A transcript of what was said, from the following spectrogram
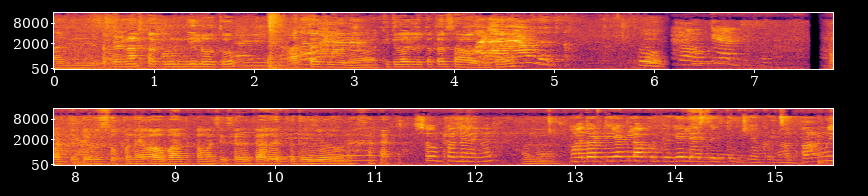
आणि सकाळी नाश्ता करून गेलो होतो. आता जीवन आहे किती वाजले तर सहा वाजले काय? हो. वाटतं तेवढं सोपं नाही व्हावं बांधकामाचे सगळं कागदपत्र जुळवणं. सोपं नाही ना? हो ना. मला वाटतं एक लाख रुपये गेले असतील तुमच्या खर्च मी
